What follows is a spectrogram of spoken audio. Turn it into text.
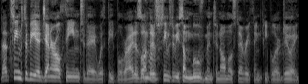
that seems to be a general theme today with people, right? As long Mhm. there seems to be some movement in almost everything people are doing.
